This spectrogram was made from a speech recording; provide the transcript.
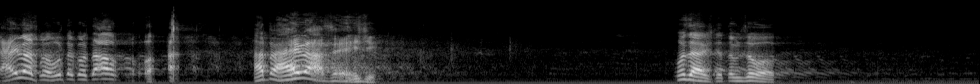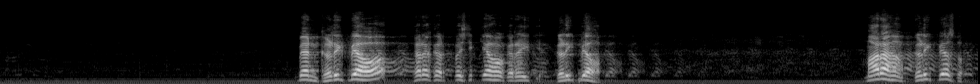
આવ્યા છો હું તો કહું જાવ છો. આ તો આવ્યા છે હજી. મજા આવશે તમે જુઓ. બેન ઘડીક બેહો ખરેખર પછી કેહો કે રહી ગયા. ઘડીક બેહો. મારા હમ ઘડીક બેસો.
